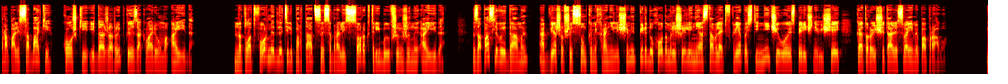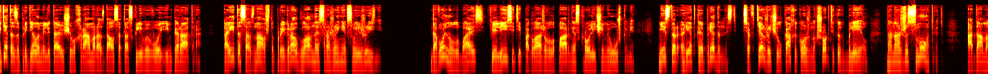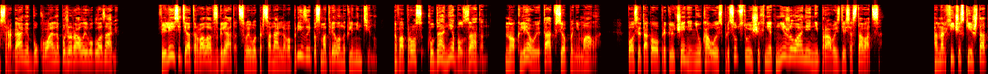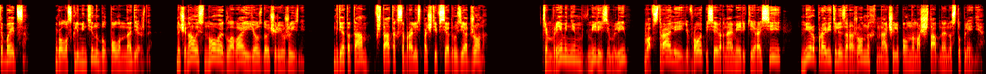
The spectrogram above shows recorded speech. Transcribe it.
Пропали собаки, кошки и даже рыбка из аквариума Аида. На платформе для телепортации собрались 43 бывших жены Аида. Запасливые дамы, обвешавшись сумками-хранилищами, перед уходом решили не оставлять в крепости ничего из перечня вещей, которые считали своими по праву. Где-то за пределами летающего храма раздался тоскливый вой императора. Аид осознал, что проиграл главное сражение в своей жизни. Довольно улыбаясь, Фелисити поглаживала парня с кроличьими ушками, Мистер «Редкая преданность» все в тех же чулках и кожаных шортиках блеял. «На нас же смотрят!» А дама с рогами буквально пожирала его глазами. Фелисити оторвала взгляд от своего персонального приза и посмотрела на Клементину. Вопрос «куда» не был задан, но Клео и так все понимала. После такого приключения ни у кого из присутствующих нет ни желания, ни права здесь оставаться. «Анархические штаты Бейтса». Голос Клементины был полон надежды. Начиналась новая глава ее с дочерью жизни. Где-то там, в Штатах, собрались почти все друзья Джона. Тем временем в мире Земли, в Австралии, Европе, Северной Америке и России мироправители зараженных начали полномасштабное наступление.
